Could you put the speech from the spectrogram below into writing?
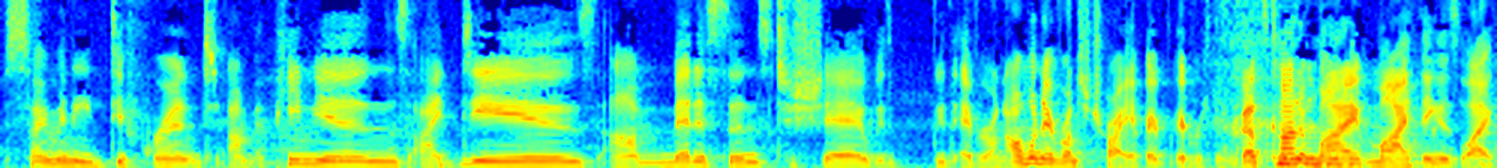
so many different um, opinions, ideas, um, medicines to share with with everyone. I want everyone to try everything. That's kind of my my thing is like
